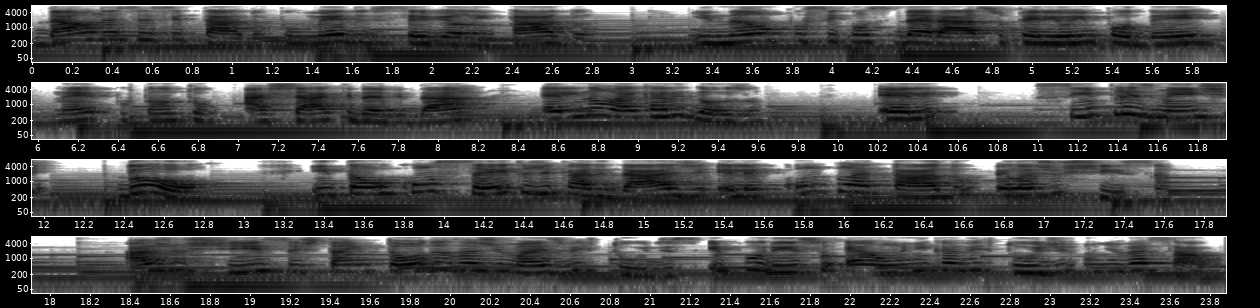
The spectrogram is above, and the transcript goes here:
dá ao necessitado por medo de ser violentado, e não por se considerar superior em poder, né? Portanto, achar que deve dar, ele não é caridoso. Ele simplesmente doou. Então, o conceito de caridade ele é completado pela justiça. A justiça está em todas as demais virtudes e por isso é a única virtude universal.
